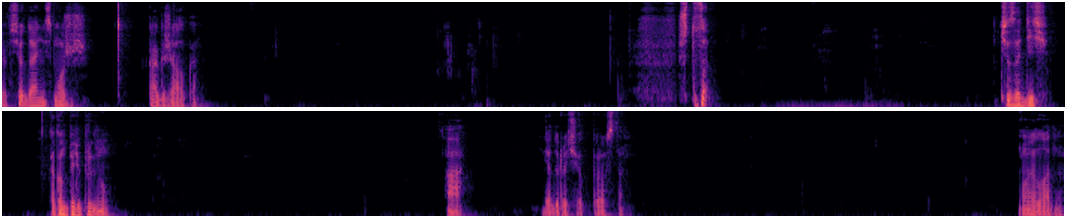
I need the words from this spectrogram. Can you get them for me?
Че, все, да, не сможешь? Как жалко. Что за... Че за дичь? Как он перепрыгнул? А, я дурачок просто. Ну и ладно.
